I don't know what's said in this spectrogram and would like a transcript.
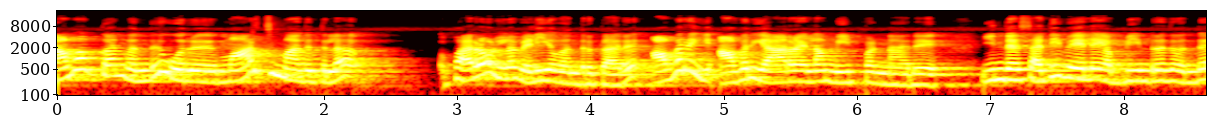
நவாப் கான் வந்து ஒரு மார்ச் மாதத்தில் பரோலில் வெளியே வந்திருக்காரு. அவரை அவர் யாரெல்லாம் மீட் பண்ணார்? இந்த சதி வேலை அப்படின்றது வந்து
